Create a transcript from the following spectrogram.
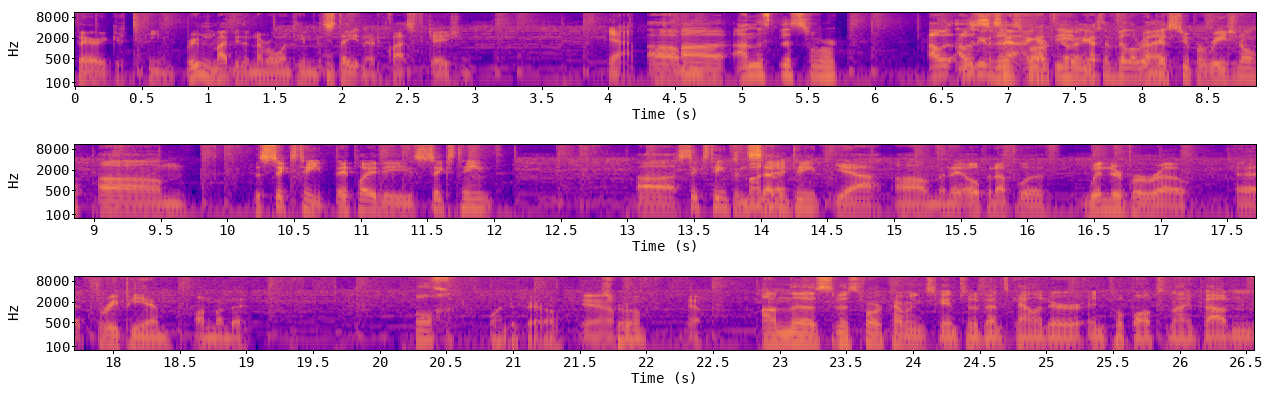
very good team. Bremen might be the number one team in the state in their classification. Yeah. Um, uh, on this this Fork, I was, I was the going to say I got Smiths the I got the Go Villa Rica ahead. Super Regional. Um, the 16th. They play the 16th, uh, 16th and Monday. 17th. Yeah. Um, and they open up with Winterboro at 3 p.m. on Monday. oh, Wonder Barrel. Yeah. Screw 'em. Yeah. On the Smiths Floor Coverings games and events calendar in football tonight, Bowdon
